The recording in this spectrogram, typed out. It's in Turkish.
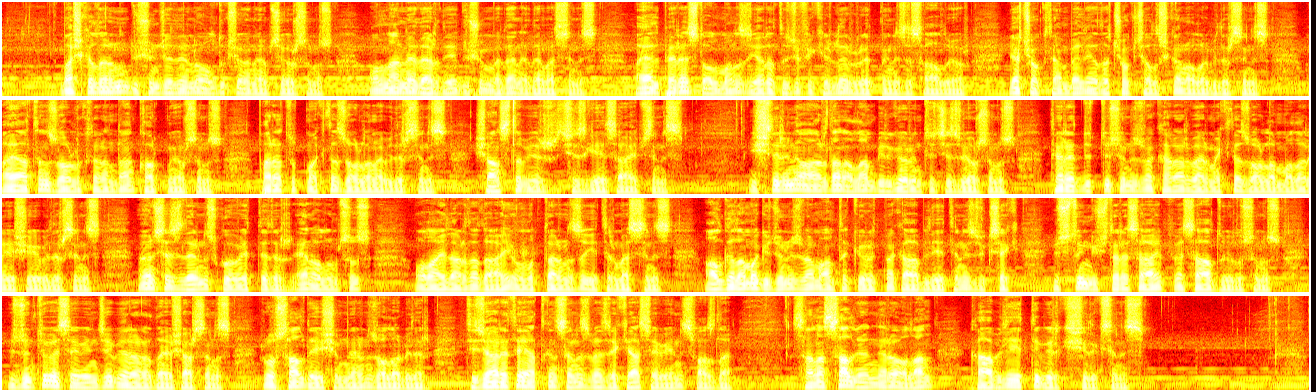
Başkalarının düşüncelerini oldukça önemsiyorsunuz. Onlar ne der diye düşünmeden edemezsiniz. Hayalperest olmanız yaratıcı fikirler üretmenizi sağlıyor. Ya çok tembel ya da çok çalışkan olabilirsiniz. Hayatın zorluklarından korkmuyorsunuz. Para tutmakta zorlanabilirsiniz. Şanslı bir çizgiye sahipsiniz. İşlerini ağırdan alan bir görüntü çiziyorsunuz. Tereddütlüsünüz ve karar vermekte zorlanmalar yaşayabilirsiniz. Ön sezileriniz kuvvetlidir. En olumsuz olaylarda dahi umutlarınızı yitirmezsiniz. Algılama gücünüz ve mantık yürütme kabiliyetiniz yüksek. Üstün güçlere sahip ve sağduyulusunuz. Üzüntü ve sevinci bir arada yaşarsınız. Ruhsal değişimleriniz olabilir. Ticarete yatkınsınız ve zeka seviyeniz fazla. Sanatsal yönleri olan kabiliyetli bir kişiliksiniz.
